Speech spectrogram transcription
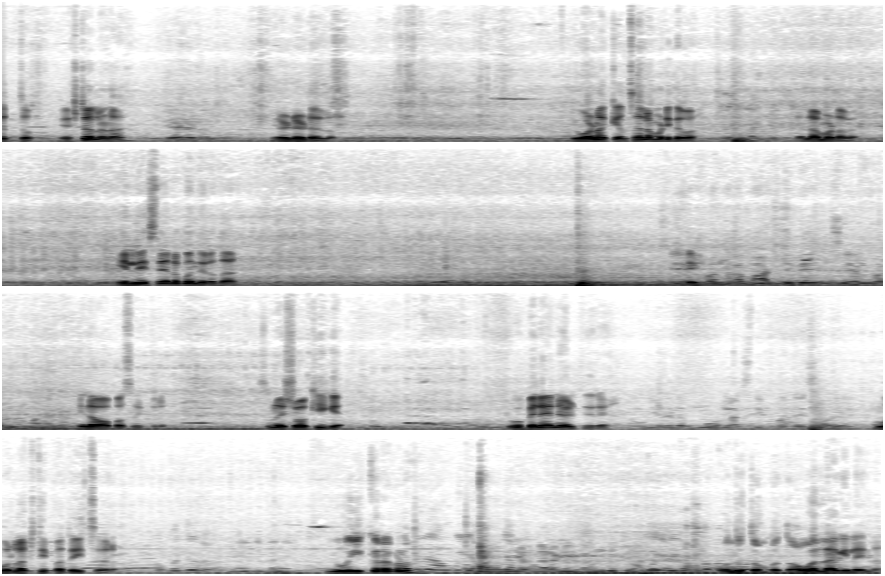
ಎತ್ತು. ಎಷ್ಟಲ್ಲಣ್ಣ? ಎರಡೆರಡಲ್ಲ. ಇವು ಅಣ್ಣ ಕೆಲಸ ಎಲ್ಲ ಮಾಡಿದ್ದಾವ ಎಲ್ಲ ಮಾಡವೆ. ಇಲ್ಲಿ ಸೇಲಕ್ಕೆ ಬಂದಿರೋದಾ? ಇಲ್ಲ ವಾಪಸ್ ಹೋಗ್ತೀರಿ? ಸುಮ್ಮನೆ ಶೋಕಿಗೆ. ಇವು ಬೆಲೆ ಏನು ಸಾವಿರ ಮೂರು ಲಕ್ಷದ ಇಪ್ಪತ್ತೈದು ಸಾವಿರ. ಇವು ಈ ಕರಗಳು? ಒಂದು ತೊಂಬತ್ತು. ಅವು ಅಲ್ಲಾಗಿಲ್ಲ ಇನ್ನು.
